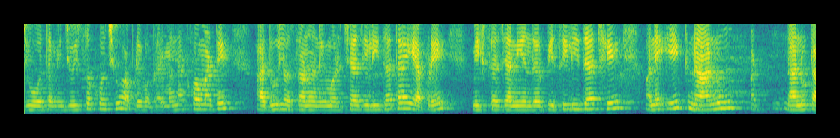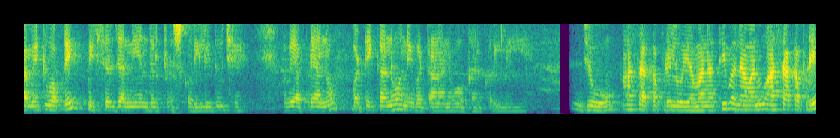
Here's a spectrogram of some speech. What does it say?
જુઓ, તમે જોઈ શકો છો, આપણે વઘારમાં નાખવા માટે આદુ, લસણ અને મરચાં જે લીધા હતા એ આપણે મિક્સર જારની અંદર પીસી લીધા છે અને એક નાનું નાનું ટામેટું આપણે મિક્સર જારની અંદર ક્રશ કરી લીધું છે. હવે આપણે આનો બટેકાનો અને વટાણાનો વઘાર કરી લઈએ. જો આ શાક આપણે લોયામાં નથી બનાવવાનું, આ શાક આપણે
